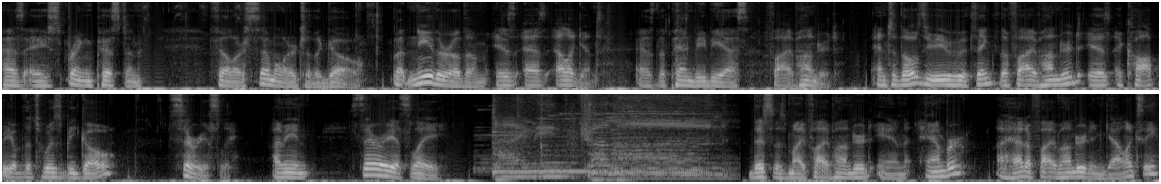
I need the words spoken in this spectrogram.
has a spring piston filler similar to the Go. But neither of them is as elegant as the Pen BBS 500. And to those of you who think the 500 is a copy of the TWSBI Go, seriously. I mean, seriously. I mean, come on. This is my 500 in Amber. I had a 500 in Galaxy,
